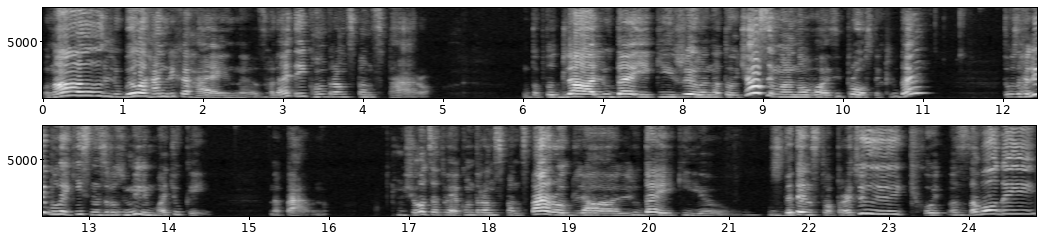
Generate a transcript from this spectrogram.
Вона любила Генріха Гейне, згадайте і Контранс Пансперо. Тобто для людей, які жили на той час, я маю на увазі простих людей, то взагалі були якісь незрозумілі матюки, напевно. Що це твоє контранспансперо для людей, які з дитинства працюють, ходять на заводи,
